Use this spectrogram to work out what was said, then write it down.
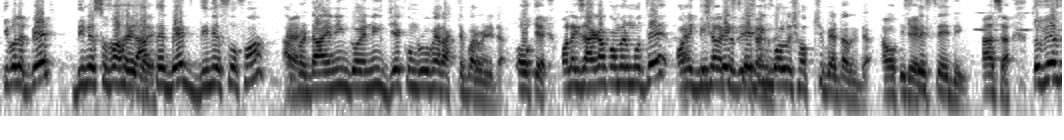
কি বলে বেড দিনে সোফা হয়ে যায়। রাতে বেড দিনে সোফা আপনার ডাইনিং ডাইনিং যে কোন রুমে রাখতে পারবেন এটা। ওকে অনেক জায়গা কমের মধ্যে অনেক বিশাল একটা সেভিং বলে সবচেয়ে বেটার এটা স্পেস সেভিং আচ্ছা তো ভিউয়ার্স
